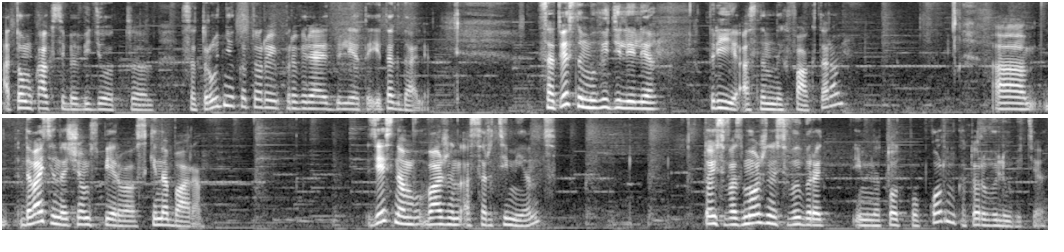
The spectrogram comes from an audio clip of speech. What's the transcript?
о том, как себя ведет э, сотрудник, который проверяет билеты и так далее. Соответственно, мы выделили три основных фактора. Э, давайте начнем с первого, с кинобара. Здесь нам важен ассортимент, то есть возможность выбрать именно тот попкорн, который вы любите.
